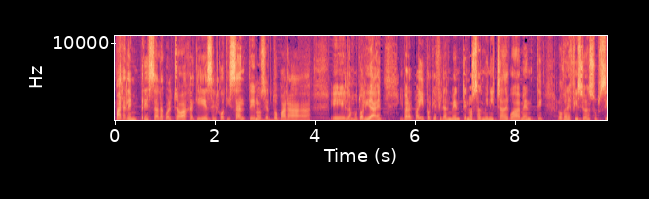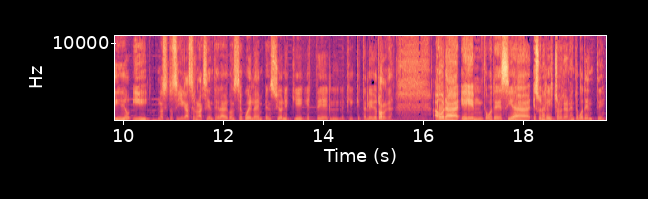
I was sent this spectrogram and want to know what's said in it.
para la empresa a la cual trabaja, que es el cotizante, ¿no es cierto?, para eh, las mutualidades, y para el país, porque finalmente no se administra adecuadamente los beneficios en subsidio y, ¿no cierto?, si llega a ser un accidente grave con secuelas en pensiones que, este, que, esta ley otorga. Ahora, eh, como te decía, es una ley extraordinariamente potente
